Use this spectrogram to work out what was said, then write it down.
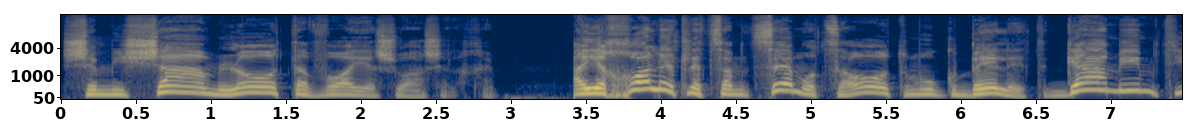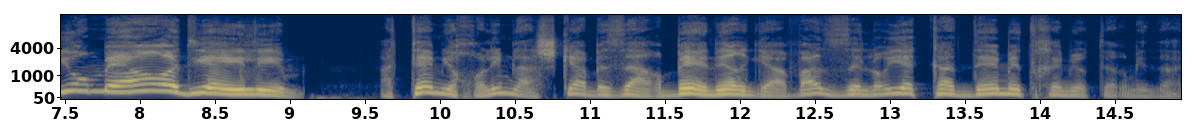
שמשם לא תבוא הישועה שלכם. היכולת לצמצם הוצאות מוגבלת, גם אם תהיו מאוד יעילים. אתם יכולים להשקיע בזה הרבה אנרגיה, אבל זה לא יקדם אתכם יותר מדי.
